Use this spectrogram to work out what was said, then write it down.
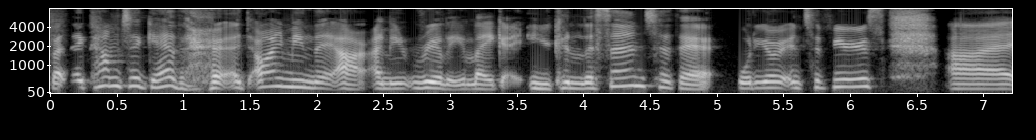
but they come together. I mean, they are. I mean, really, like you can listen to their audio interviews uh,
